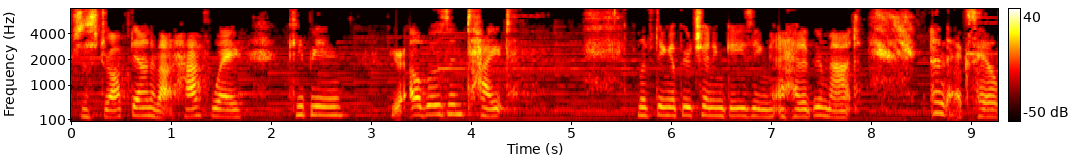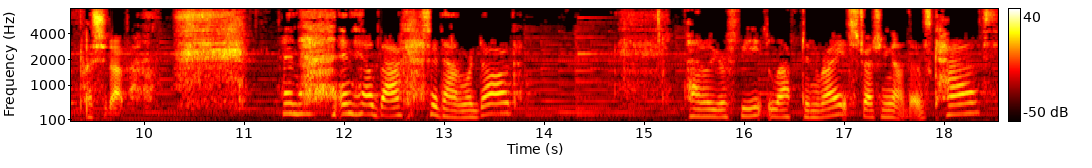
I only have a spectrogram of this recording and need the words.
just drop down about halfway, keeping your elbows in tight, lifting up your chin and gazing ahead of your mat. And exhale, push it up. And inhale back to downward dog. Pedal your feet left and right, stretching out those calves.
